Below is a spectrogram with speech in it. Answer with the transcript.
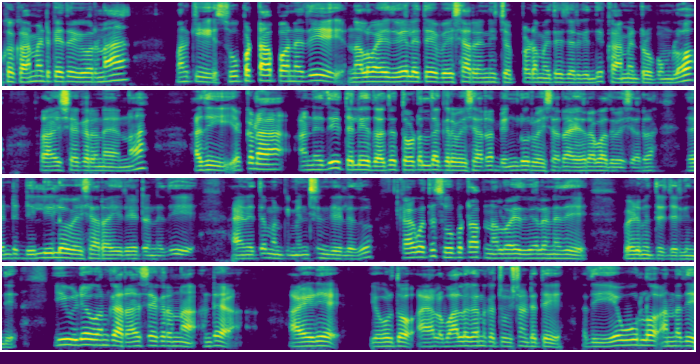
ఒక కామెంట్కి అయితే వివరణ. మనకి సూపర్ టాప్ అనేది నలభై ఐదు వేలు అయితే వేశారని చెప్పడం అయితే జరిగింది. కామెంట్ రూపంలో రాజశేఖర్ అనే అన్న. అది ఎక్కడ అనేది తెలియదు. అదే తోటల దగ్గర వేశారా బెంగళూరు వేశారా హైదరాబాద్ వేశారా లేదంటే ఢిల్లీలో వేశారా ఈ రేట్ అనేది ఆయన అయితే మనకి మెన్షన్ చేయలేదు. కాకపోతే సూపర్ టాప్ నలభై ఐదు వేలు అనేది వేయడమైతే జరిగింది. ఈ వీడియో కనుక రాజశేఖర్ అన్న అంటే ఆ ఐడియా ఎవరిదో వాళ్ళు కనుక చూసినట్టయితే అది ఏ ఊర్లో అన్నది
